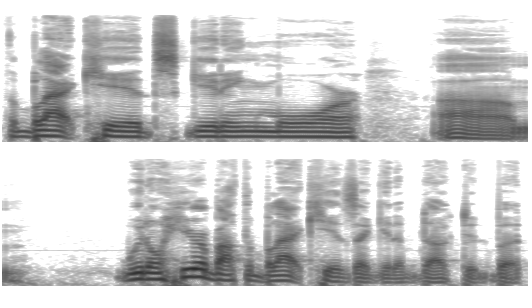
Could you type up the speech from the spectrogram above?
the black kids getting more. Um, we don't hear about the black kids that get abducted, but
